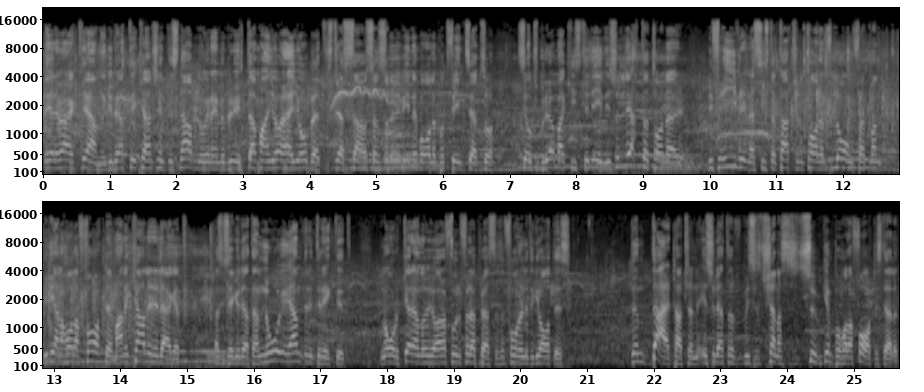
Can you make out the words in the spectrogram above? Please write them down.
Det är det verkligen. Guidetti kanske inte är snabb nog in han bryta, men han gör det här jobbet, stressar. Och sen så när vi vinner bollen på ett fint sätt så ska jag också berömma Kistelin. Det är så lätt att ta den där, bli för ivrig i den där sista touchen och ta den för lång för att man vill gärna hålla farten. Men han är kall i det läget. Jag ska säga Guidetti, han når ju egentligen inte riktigt. Han orkar ändå göra fullfölja pressen, så får vi den lite gratis. Den där touchen är så lätt att känna sig sugen på att hålla fart istället.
